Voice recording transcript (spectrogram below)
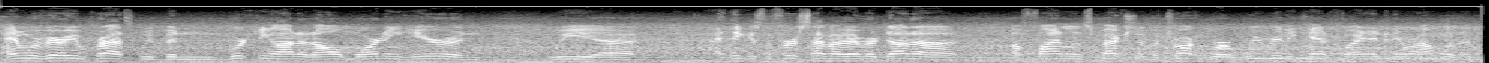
and we're very impressed. We've been working on it all morning here, and we. Uh, I think it's the first time I've ever done a, a final inspection of a truck where we really can't find anything wrong with it.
